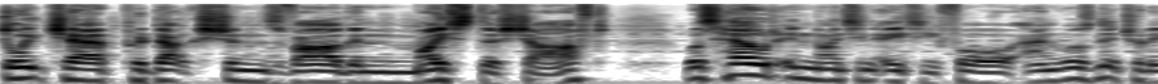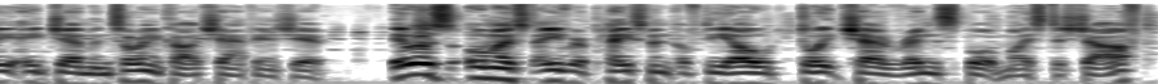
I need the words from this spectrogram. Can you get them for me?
Deutscher Produktionswagen Meisterschaft, was held in 1984 and was literally a German touring car championship. It was almost a replacement of the old Deutsche Rennsport Meisterschaft,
